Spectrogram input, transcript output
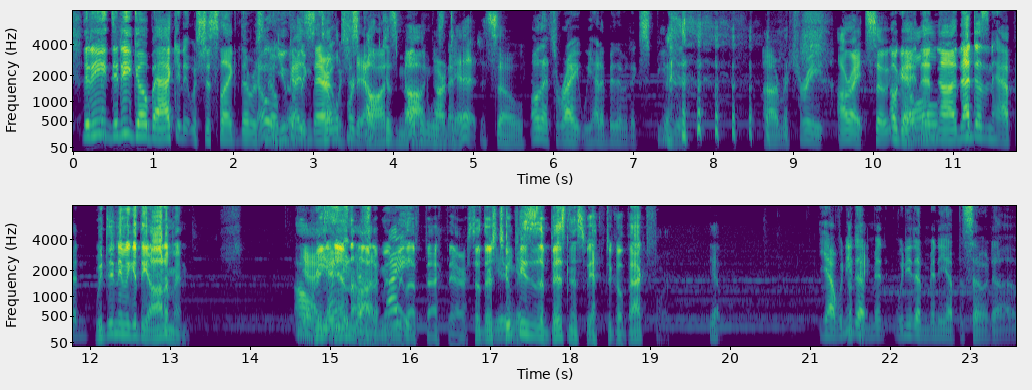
did he did he go back and it was just like there was no, no, you building guys there? It was just teleported out gone? because Ah, Melvin was it. dead. So. Oh, that's right. We had a bit of an expedient uh, retreat. All right. So Okay, y'all- then uh, that doesn't happen. We didn't even get the ottoman. Oh, Yeah, Ring you dang didn't and the ottoman right. we left back there. So there's You two didn't get- pieces of business we have to go back for. Yep. Yeah, we need a Okay. min- we need a mini episode. Uh,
